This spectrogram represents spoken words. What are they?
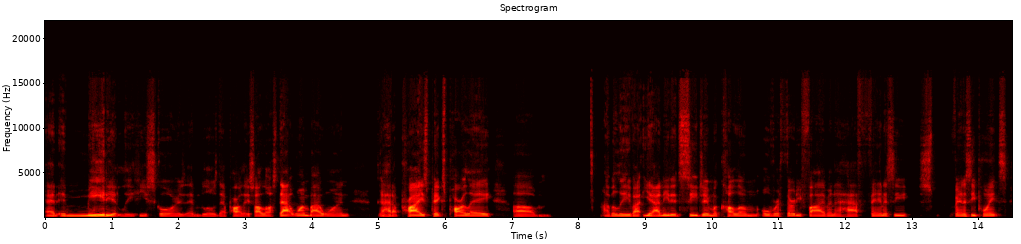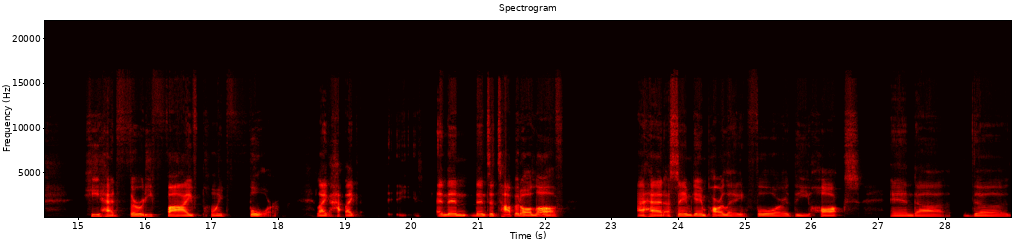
and immediately he scores and blows that parlay. So I lost that one by one. I had a PrizePicks parlay. Um, I believe I yeah, I needed CJ McCollum over 35 and a half fantasy fantasy points. He had 35.4. Like like and then then to top it all off, I had a same game parlay for the Hawks and uh the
